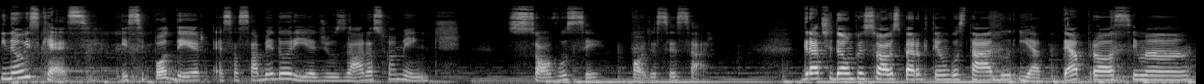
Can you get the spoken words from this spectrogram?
E não esquece, esse poder, essa sabedoria de usar a sua mente, só você pode acessar. Gratidão, pessoal, espero que tenham gostado e até a próxima!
